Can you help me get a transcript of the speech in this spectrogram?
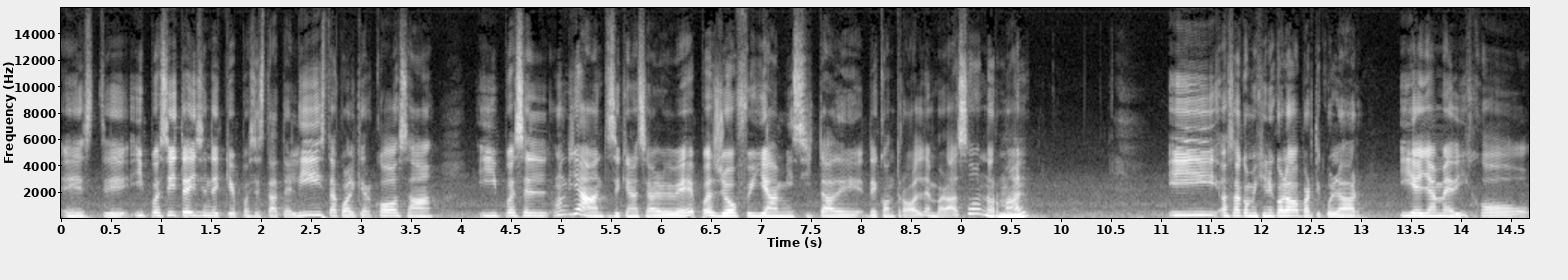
Este, y pues sí te dicen de que pues estate lista, cualquier cosa. Y pues el, un día antes de que naciera el bebé, pues yo fui a mi cita de, de control de embarazo normal. Ujú. Y, o sea, con mi ginecóloga particular. Y ella me dijo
